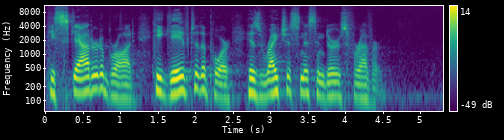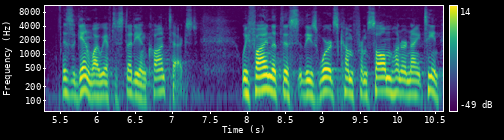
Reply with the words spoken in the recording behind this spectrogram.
He scattered abroad, He gave to the poor, His righteousness endures forever. This is again why we have to study in context. We find that this, these words come from Psalm 119,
